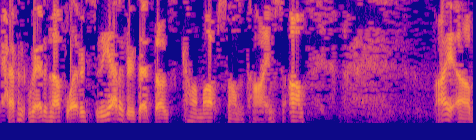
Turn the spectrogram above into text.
haven't read enough letters to the editor, that does come up sometimes. Um, I, um,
